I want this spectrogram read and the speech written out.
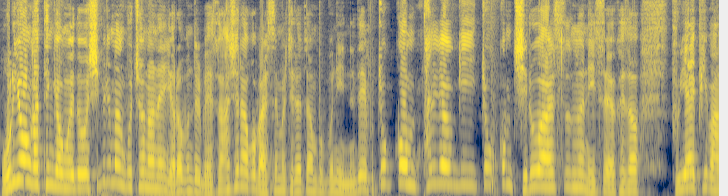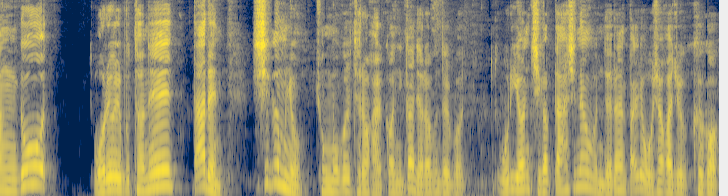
오리온 같은 경우에도 11만 9천 원에 여러분들 매수하시라고 말씀을 드렸던 부분이 있는데 조금 탄력이 조금 지루할 수는 있어요. 그래서 VIP 방도 월요일부터는 다른 식음료 종목을 들어갈 거니까 여러분들 뭐 오리온 지갑다 하시는 분들은 빨리 오셔가지고 그거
